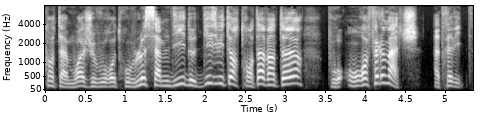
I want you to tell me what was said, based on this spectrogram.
Quant à moi, je vous retrouve le samedi de 18h30 à 20h pour On refait le match. À très vite.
